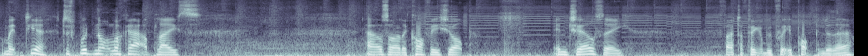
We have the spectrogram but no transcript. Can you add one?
I mean, yeah, just would not look out of place outside a coffee shop in Chelsea. In fact, I think it'd be pretty popular there.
